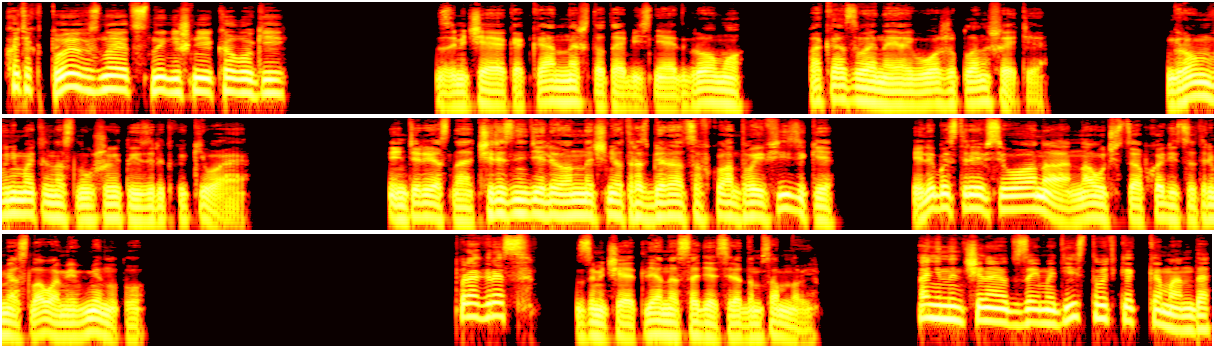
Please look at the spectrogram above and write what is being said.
Хотя кто их знает с нынешней экологией?» Замечаю, как Анна что-то объясняет Грому, показывая на его же планшете. Гром внимательно слушает, изредка кивая. Интересно, через неделю он начнет разбираться в квантовой физике Или, быстрее всего, она научится обходиться тремя словами в минуту. «Прогресс», — замечает Лена, садясь рядом со мной. «Они начинают взаимодействовать как команда.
